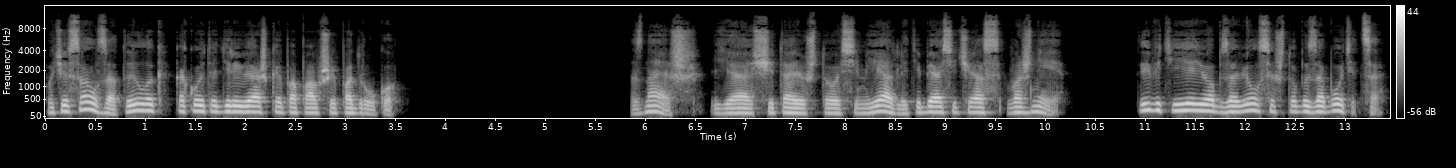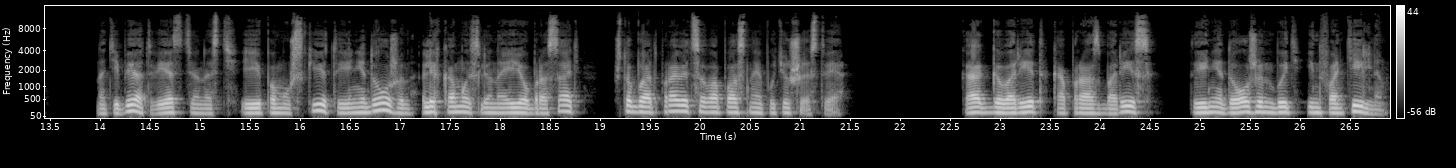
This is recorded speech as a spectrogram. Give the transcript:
Почесал затылок какой-то деревяшкой, попавшей под руку. «Знаешь, я считаю, что семья для тебя сейчас важнее. Ты ведь ею обзавелся, чтобы заботиться. На тебе ответственность, и по-мужски ты не должен легкомысленно ее бросать чтобы отправиться в опасное путешествие. Как говорит Капрас Борис, ты не должен быть инфантильным.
